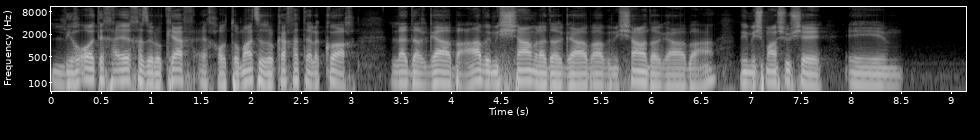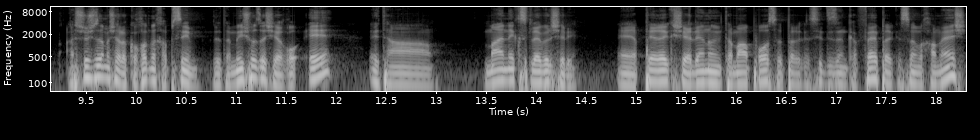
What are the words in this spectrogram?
לראות איך הערך הזה לוקח, איך האוטומציה הזאת לוקחת את הלקוח לדרגה הבאה, ומשם לדרגה הבאה, ומשם לדרגה הבאה, ואם יש משהו ש... אה, אני חושב שזה מה שהלקוחות מחפשים, זה את המישהו הזה שרואה את ה... מה ה-next level שלי. אה, הפרק שהעלינו עם תמר פרוסט, פרק הסיטיזן קפה, פרק 25,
